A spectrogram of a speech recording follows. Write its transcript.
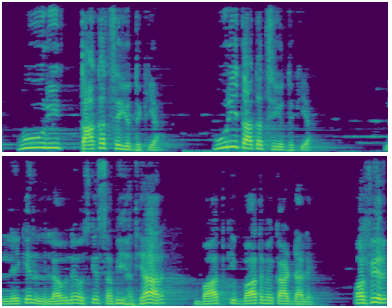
पूरी ताकत से युद्ध किया। पूरी ताकत से युद्ध किया। लेकिन लव ने उसके सभी हथियार बात की बात में काट डाले और फिर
